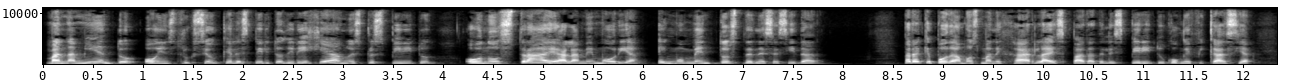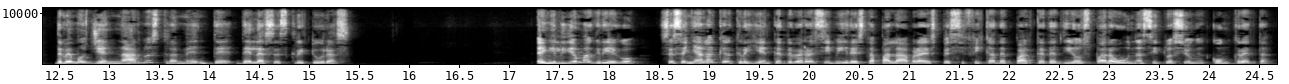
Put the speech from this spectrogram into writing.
mandamiento o instrucción que el Espíritu dirige a nuestro espíritu o nos trae a la memoria en momentos de necesidad. Para que podamos manejar la espada del Espíritu con eficacia, debemos llenar nuestra mente de las escrituras. En el idioma griego se señala que el creyente debe recibir esta palabra específica de parte de Dios para una situación concreta.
